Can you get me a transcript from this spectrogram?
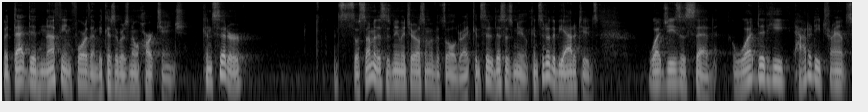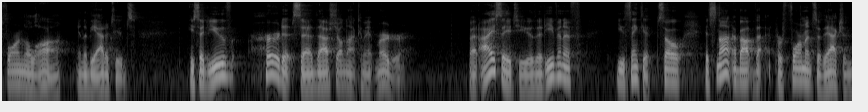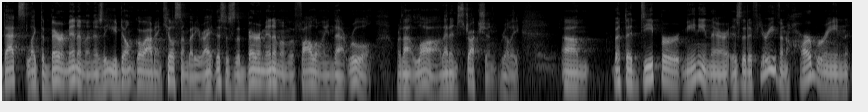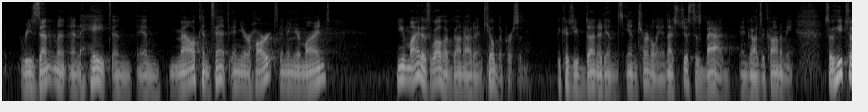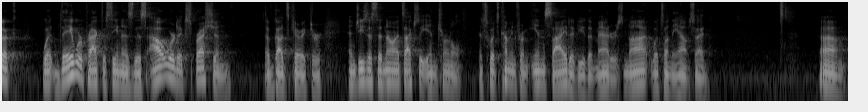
but that did nothing for them because there was no heart change. Consider so some of this is new material, some of it's old, right? Consider this is new. Consider the Beatitudes. What Jesus said. What did he how did he transform the law in the Beatitudes? He said, You've heard it said, Thou shalt not commit murder. But I say to you that even if you think it. So it's not about the performance of the action. That's like the bare minimum is that you don't go out and kill somebody, right? This is the bare minimum of following that rule or that law, that instruction, really. Um, but the deeper meaning there is that if you're even harboring resentment and hate and, and malcontent in your heart and in your mind, you might as well have gone out and killed the person because you've done it in, internally, and that's just as bad in God's economy. So he took what they were practicing as this outward expression of God's character, and Jesus said, No, it's actually internal. It's what's coming from inside of you that matters, not what's on the outside. Um,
